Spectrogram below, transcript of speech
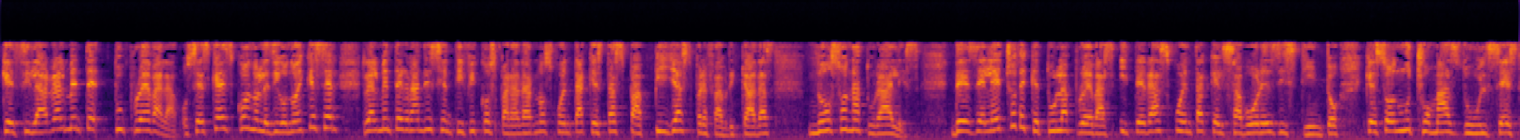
que si la realmente tú pruébala. O sea, es que es cuando les digo, no hay que ser realmente grandes científicos para darnos cuenta que estas papillas prefabricadas no son naturales. Desde el hecho de que tú la pruebas y te das cuenta que el sabor es distinto, que son mucho más dulces,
